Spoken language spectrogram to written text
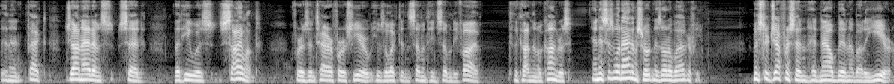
And in fact, John Adams said that he was silent for his entire first year. He was elected in 1775 to the Continental Congress. And this is what Adams wrote in his autobiography. Mr. Jefferson had now been about a year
